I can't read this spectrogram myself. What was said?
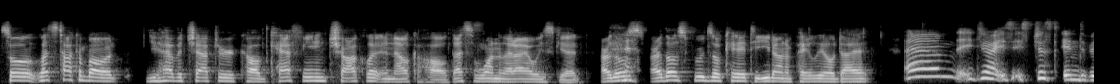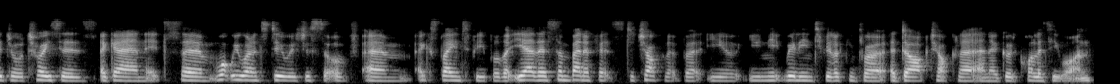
So let's talk about. You have a chapter called caffeine, chocolate, and alcohol. That's the one that I always get. Are those are those foods okay to eat on a paleo diet? Um, you know, it's, it's just individual choices. Again, it's um, what we wanted to do was just sort of um, explain to people that yeah, there's some benefits to chocolate, but you you need, really need to be looking for a, dark chocolate and a good quality one.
